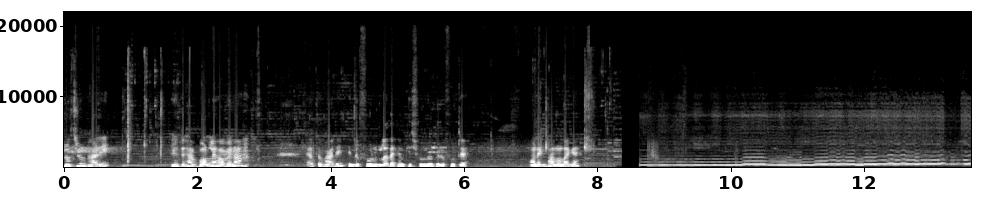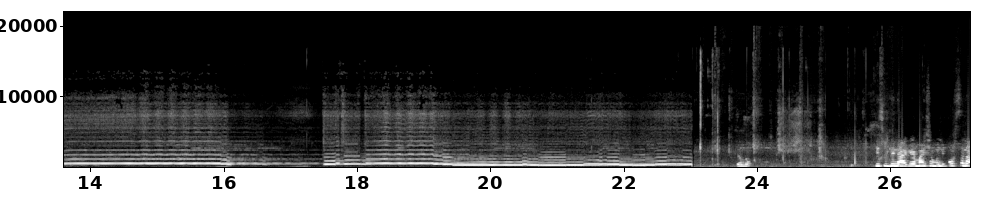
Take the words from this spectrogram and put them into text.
প্রচুর ভারী। এটা বললে হবে না। এত ভারী, কিন্তু ফুলগুলো দেখেন কি সুন্দর করে ফুটে। অনেক ভালো লাগে। চলো। কিছুদিন আগে মাইশামলি পড়ছে না,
